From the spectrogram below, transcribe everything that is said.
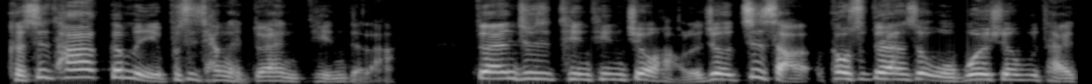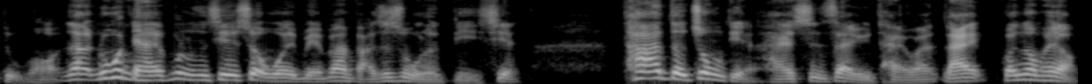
可是他根本也不是讲给对岸听的啦，对岸就是听听就好了，就至少告诉对岸说，我不会宣布台独哦。那如果你还不能接受，我也没办法，这是我的底线。它的重点还是在于台湾。来，观众朋友，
